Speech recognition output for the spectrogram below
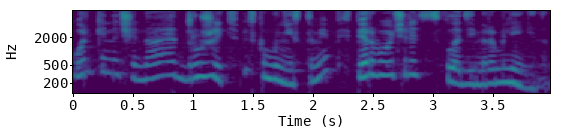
Горький начинает дружить с коммунистами, в первую очередь с Владимиром Лениным.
